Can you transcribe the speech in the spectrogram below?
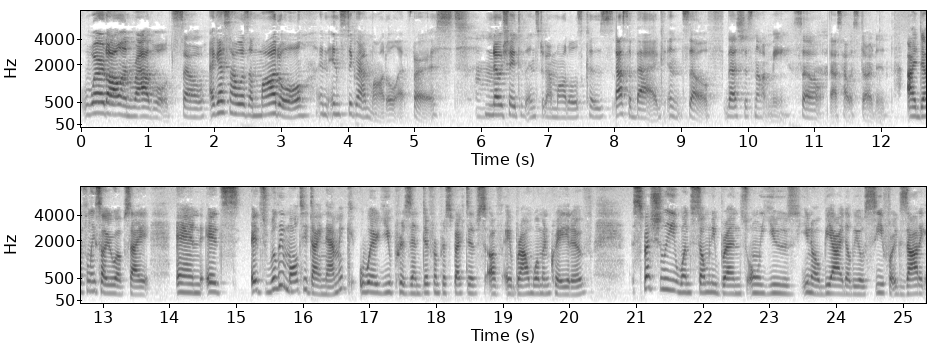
where it all unraveled. So I guess I was a model, an Instagram model at 1st No shade to the Instagram models because that's a bag in itself. That's just not me. So that's how it started. I definitely saw your website and it's it's really multi-dynamic where you present different perspectives of a brown woman creative especially when so many brands only use you know biwoc for exotic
